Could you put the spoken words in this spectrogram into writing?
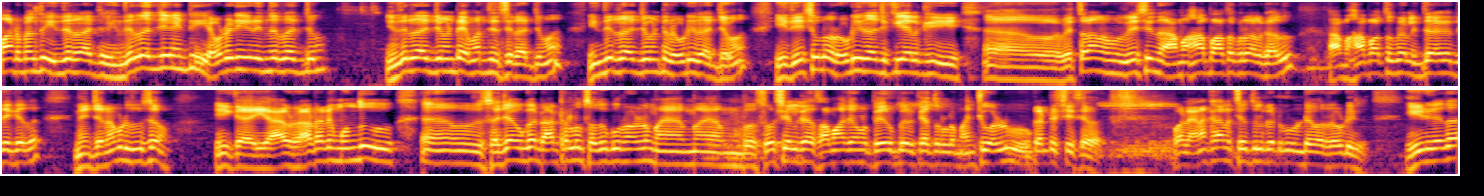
మాట వెళ్తే ఇందిరా రాజ్యం ఇందిరా రాజ్యం ఏంటి? ఎవడడిగాడు ఇందిరా రాజ్యం ఇందిర రాజ్యం అంటే ఎమర్జెన్సీ రాజ్యమా? ఇందిర రాజ్యం అంటే రౌడీ రాజ్యమా? ఈ దేశంలో రౌడీ రాజకీయాలకి విత్తనాలు వేసింది ఆ మహాపాతకురాలు కాదు. ఆ మహాపాతకురాలు ఇందిరాగాంధీ కదా. మేము చిన్నప్పుడు చూసాం. ఇక ఈ ఆవిడ రావడానికి ముందు సజావుగా డాక్టర్లు చదువుకున్న వాళ్ళు సోషల్గా సమాజంలో పేరు పేరు కేతుల్లో మంచి వాళ్ళు కంటెస్ట్ చేసేవారు. వాళ్ళు వెనకాల చేతులు కట్టుకుని ఉండేవారు రౌడీలు. ఈడు కదా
